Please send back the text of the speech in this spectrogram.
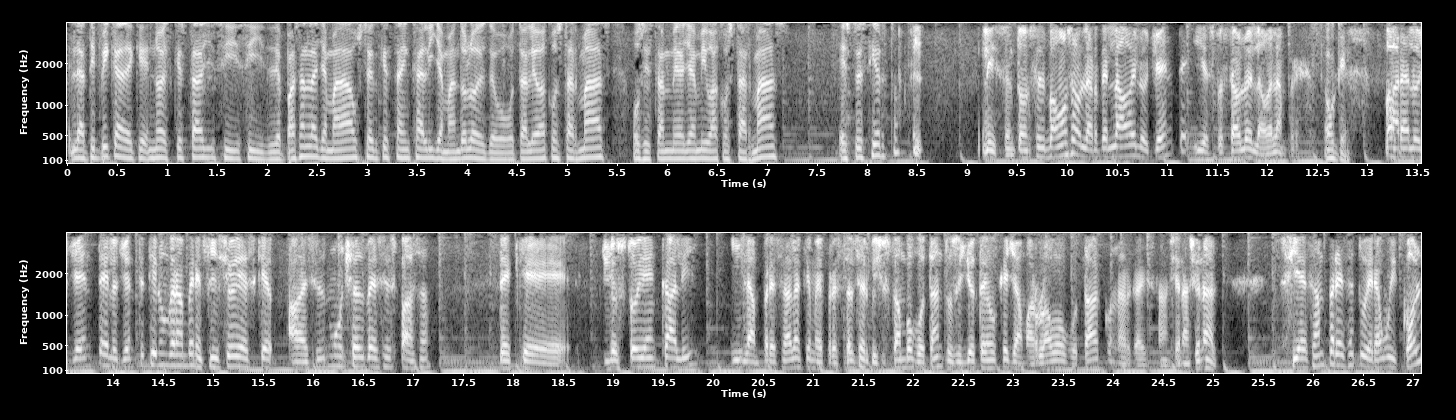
La típica de que no es que está, si, si le pasan la llamada a usted que está en Cali llamándolo desde Bogotá le va a costar más, o si está en Miami va a costar más. ¿Esto es cierto? Listo, entonces vamos a hablar del lado del oyente y después te hablo del lado de la empresa. Ok. Para el oyente, el oyente tiene un gran beneficio y es que a veces, muchas veces pasa de que yo estoy en Cali y la empresa a la que me presta el servicio está en Bogotá, entonces yo tengo que llamarlo a Bogotá con larga distancia nacional. Si esa empresa tuviera Wicol,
